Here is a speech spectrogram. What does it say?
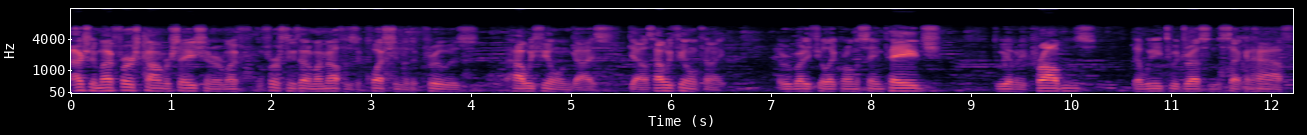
Actually, my first conversation, or my the first things out of my mouth as a question to the crew is, "How we feeling, guys, gals? How we feeling tonight? Everybody feel like we're on the same page? Do we have any problems that we need to address in the second half?"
